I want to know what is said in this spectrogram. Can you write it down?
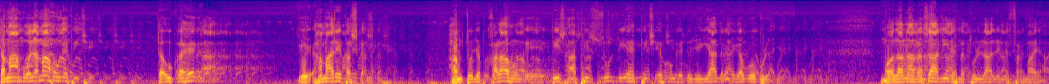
तमाम उलमा होंगे पीछे। तो वो कहेगा कि हमारे बस का नहीं है। हम तो जब खड़ा होंगे बीस हाफिज सुन लिए हैं, पीछे होंगे तो जो याद रहेगा, वो भूला जाएगा। मौलाना रजा अली रहमतुल्लाह अलैह ने फरमाया,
